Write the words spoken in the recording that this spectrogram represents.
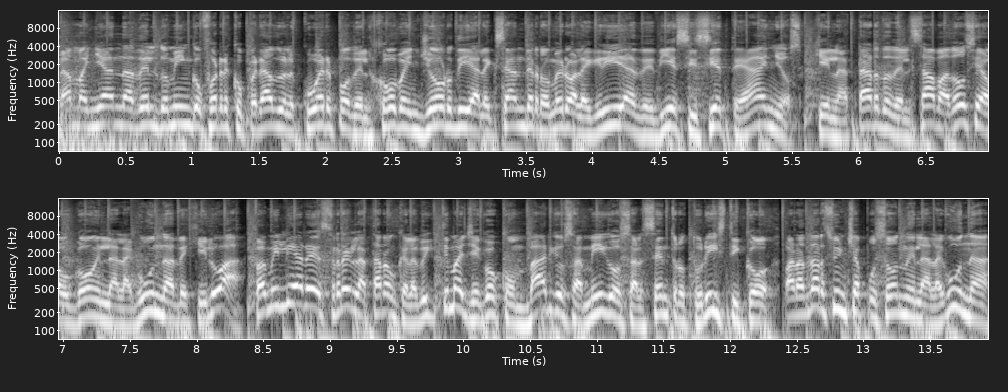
La mañana del domingo fue recuperado el cuerpo del joven Jordi Alexander Romero Alegría, de 17 años, quien la tarde del sábado se ahogó en la laguna de Giloá. Familiares relataron que la víctima llegó con varios amigos al centro turístico para darse un chapuzón en la laguna,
